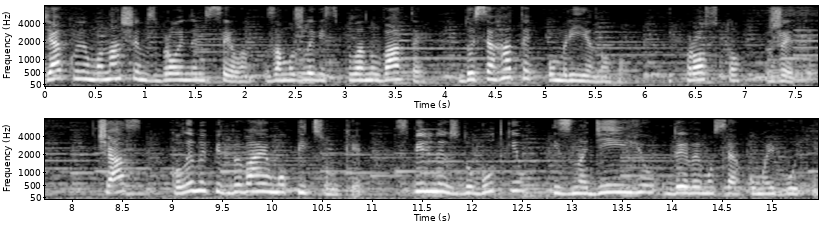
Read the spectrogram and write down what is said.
дякуємо нашим Збройним силам за можливість планувати, досягати омріяного і просто жити. Час, коли ми підбиваємо підсумки спільних здобутків і з надією дивимося у майбутнє.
